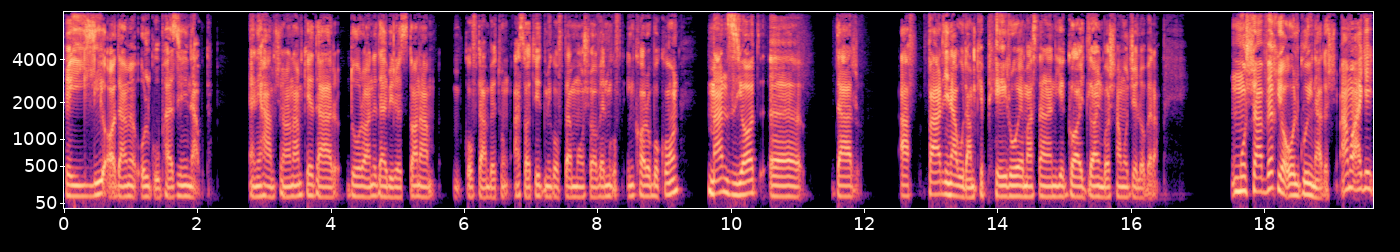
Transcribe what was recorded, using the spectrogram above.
خیلی آدم الگو پذیری نبودم. یعنی همچنانم هم که در دوران دبیرستانم گفتم بهتون اساتید می‌گفتم مشاور می‌گفت این کارو بکن. من زیاد در فردی نبودم که پیرو مثلا یه گایدلاین باشم و جلو برم. مشوق یا الگویی نداشتیم. اما اگه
